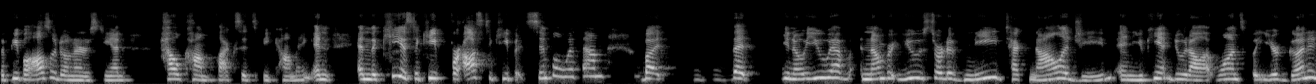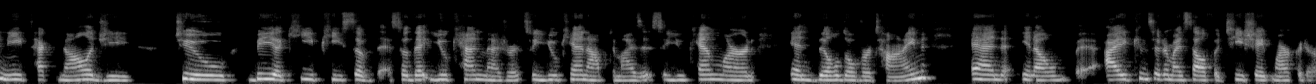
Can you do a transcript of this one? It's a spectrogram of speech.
but people also don't understand how complex it's becoming. And and the key is to keep for us to keep it simple with them, but that you know you have a number you sort of need technology and you can't do it all at once but you're going to need technology to be a key piece of this so that you can measure it so you can optimize it so you can learn and build over time. And you know i consider myself a t-shaped marketer.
